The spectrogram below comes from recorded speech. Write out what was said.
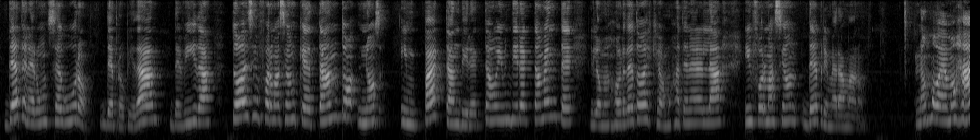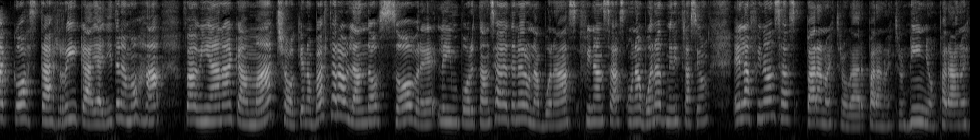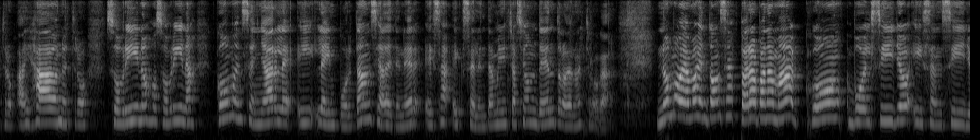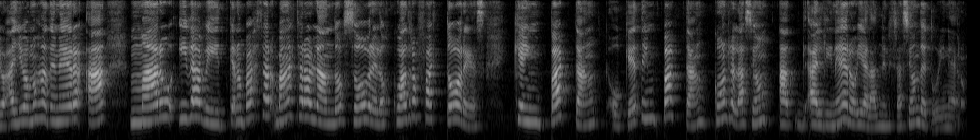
de tener un seguro de propiedad, de vida, toda esa información que tanto nos impactan directa o indirectamente y lo mejor de todo es que vamos a tener la información de primera mano. Nos movemos a Costa Rica y allí tenemos a Fabiana Camacho que nos va a estar hablando sobre la importancia de tener unas buenas finanzas, una buena administración en las finanzas para nuestro hogar, para nuestros niños, para nuestros ahijados, nuestros sobrinos o sobrinas, cómo enseñarle y la importancia de tener esa excelente administración dentro de nuestro hogar. Nos movemos entonces para Panamá con bolsillo y sencillo. Allí vamos a tener a Maru y David que nos van a estar hablando sobre los cuatro factores que impactan o que te impactan con relación al dinero y a la administración de tu dinero.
